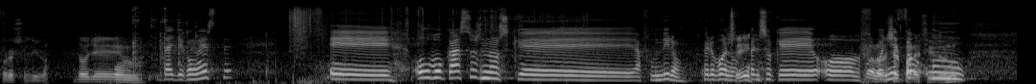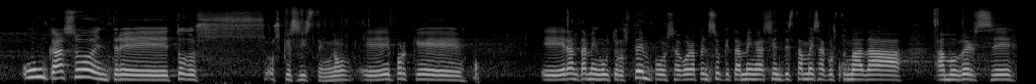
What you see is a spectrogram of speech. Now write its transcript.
por eso digo. Dolle... Dalle con este. Eh, houbo casos nos que afundiron, pero bueno, sí. penso que o bueno, coñezo parecido, un, un caso entre todos os que existen, non? Eh, porque eh, eran tamén outros tempos, agora penso que tamén a xente está máis acostumada a moverse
